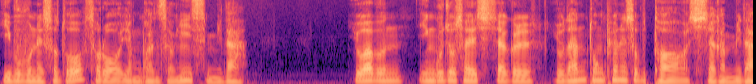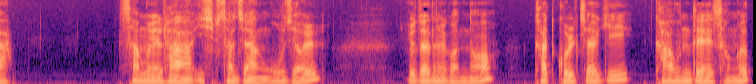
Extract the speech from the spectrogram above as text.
이 부분에서도 서로 연관성이 있습니다. 요압은 인구조사의 시작을 요단 동편에서부터 시작합니다. 사무엘하 24장 5절 요단을 건너 갓 골짜기 가운데 성읍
